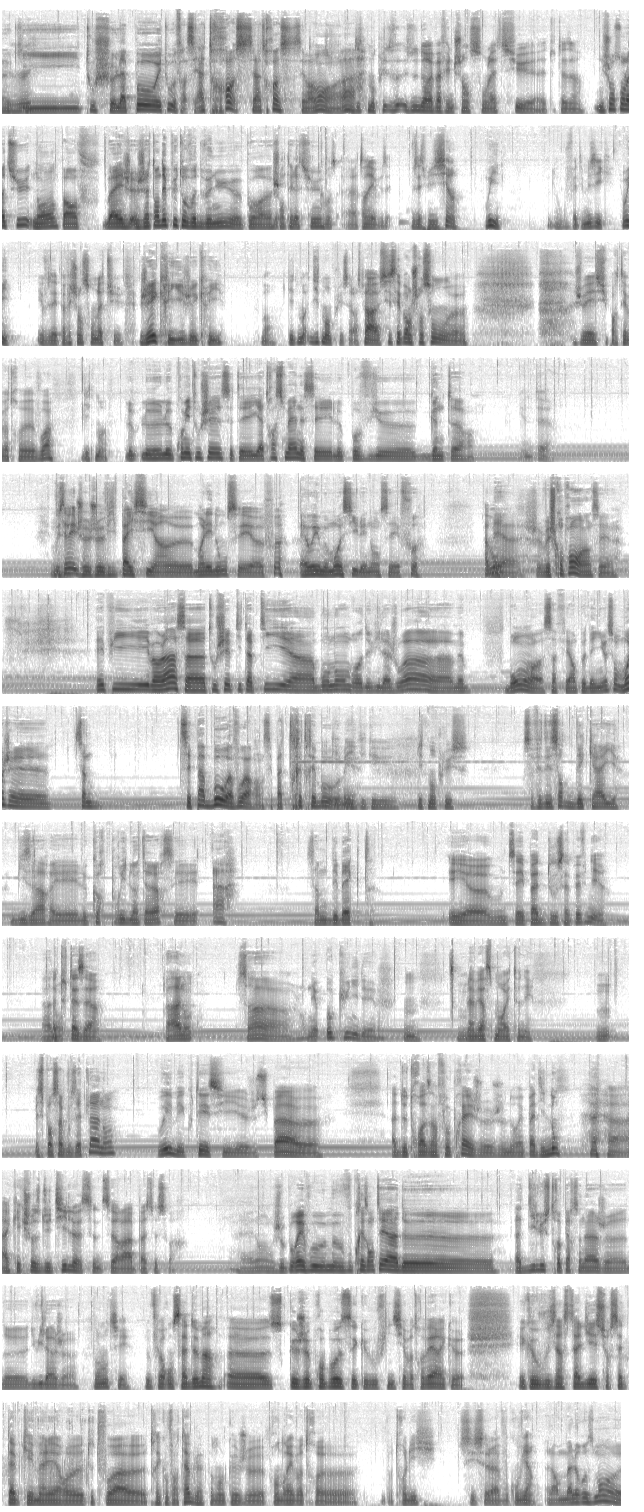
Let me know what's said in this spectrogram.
euh, qui touche la peau et tout. Enfin, c'est atroce, c'est atroce. C'est vraiment ah. Dites-moi plus. Vous vous n'aurez pas fait une chanson là-dessus, à tout hasard. une chanson là-dessus? Non, pas. Bah, j'attendais plutôt votre venue euh, pour euh, chanter là-dessus. Attendez, vous êtes, vous êtes musicien Oui, Donc vous faites des musiques oui. Et vous n'avez pas fait de chanson là-dessus J'ai écrit, j'ai écrit. Bon, dites-moi dites en plus. Alors c'est pas grave, si c'est pas en chanson, euh, je vais supporter votre voix. Dites-moi. Le, le- le premier touché, c'était il y a trois semaines, et c'est le pauvre vieux Gunter. Gunter. Vous savez, je, je vis pas ici. Hein. euh, moi, les noms, c'est. euh, Eh oui, mais moi aussi, les noms, c'est ah bon mais, euh, je, mais je comprends, hein, c'est. Et puis bah voilà, ça a touché petit à petit un bon nombre de villageois, euh, mais bon, ça fait un peu d'animation. Moi, j'ai, ça me, c'est pas beau à voir, hein, c'est pas très très beau, mais- mais- Dites-moi plus. ça fait des sortes d'écailles bizarres et le corps pourri de l'intérieur, c'est ah, ça me débecte. Et euh, vous ne savez pas d'où ça peut venir Ah À non. tout hasard. Ah non. Ça, j'en ai aucune idée. Mm. L'inverse m'aurait étonné. Mais c'est pour ça que vous êtes là, non? Oui, mais écoutez, si je suis pas euh, à deux trois infos près, je, je n'aurais pas dit non à quelque chose d'utile. Ce ne sera pas ce soir. Euh, non, je pourrais vous, me- vous présenter à de à d'illustres personnages euh, de- du village. Volontiers. Nous ferons ça demain. Euh, ce que je propose, c'est que vous finissiez votre verre et que, et que vous vous installiez sur cette table qui m'a l'air euh, toutefois euh, très confortable pendant que je prendrai votre, votre lit, si cela vous convient. Alors malheureusement,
